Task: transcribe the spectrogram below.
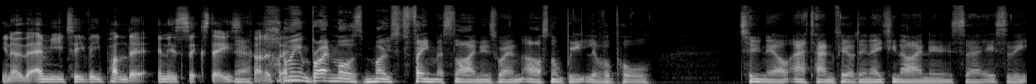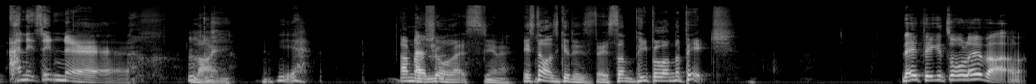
you know the MUTV pundit in his sixties Yeah. kind of thing. I mean, Brian Moore's most famous line is when Arsenal beat Liverpool 2 0 at Anfield in 89, and it's, uh, it's the and it's in there line. yeah. I'm not Um, sure that's, you know, it's not as good as there's some people on the pitch. They think it's all over.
